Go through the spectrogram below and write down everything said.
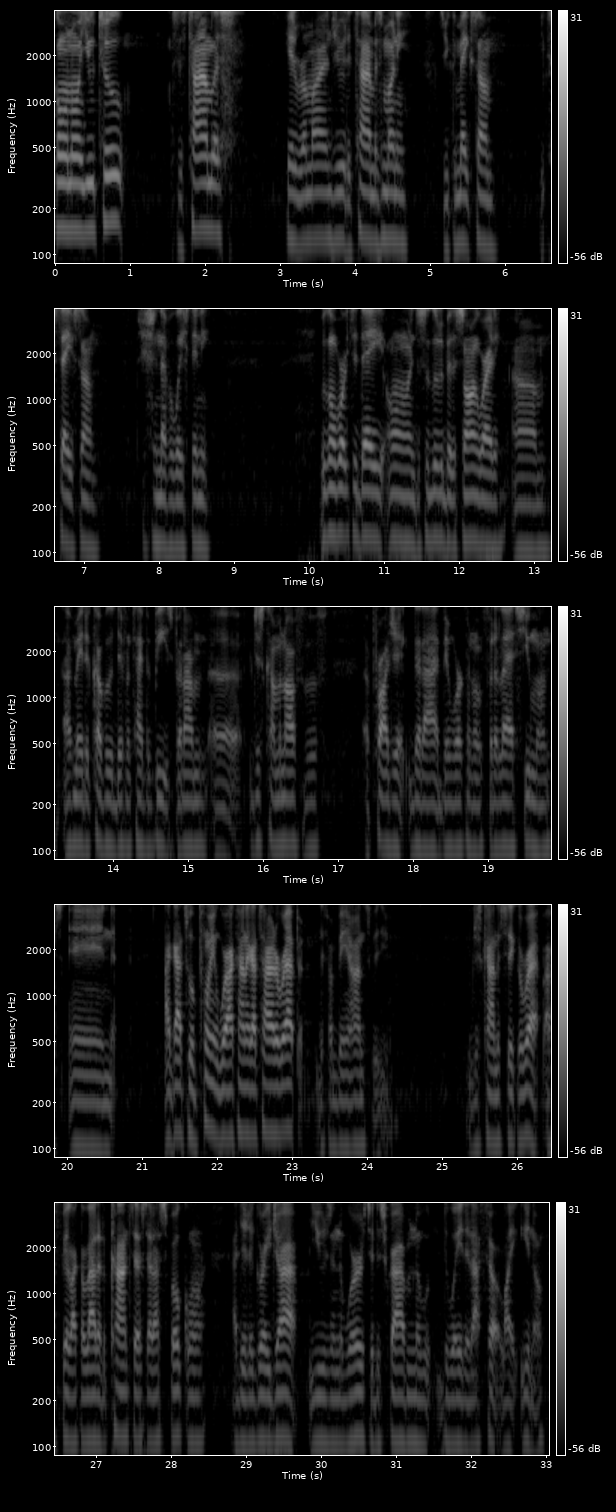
going on YouTube? This is Timeless. Here to remind you that time is money. So you can make some, you can save some. You should never waste any. We're gonna work today on just a little bit of songwriting. Um, I've made a couple of different type of beats, but I'm uh, just coming off of a project that I've been working on for the last few months, and I got to a point where I kind of got tired of rapping. If I'm being honest with you, I'm just kind of sick of rap. I feel like a lot of the concepts that I spoke on I did a great job using the words to describe them the, the way that I felt like, you know,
